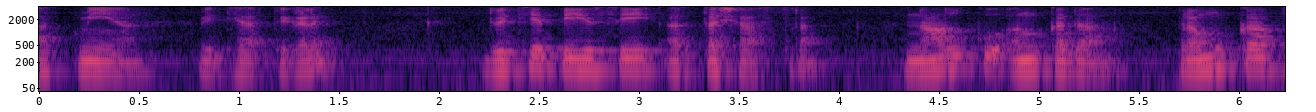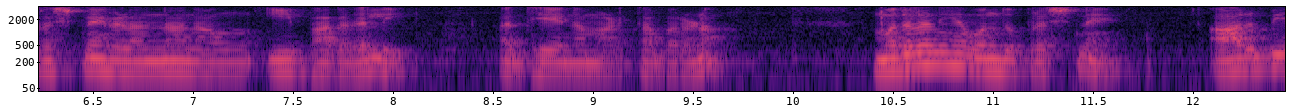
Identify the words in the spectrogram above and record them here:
ಆತ್ಮೀಯ ವಿದ್ಯಾರ್ಥಿಗಳೇ, ದ್ವಿತೀಯ ಪಿ ಯು ಸಿ ಅರ್ಥಶಾಸ್ತ್ರ ನಾಲ್ಕು ಅಂಕದ ಪ್ರಮುಖ ಪ್ರಶ್ನೆಗಳನ್ನು ನಾವು ಈ ಭಾಗದಲ್ಲಿ ಅಧ್ಯಯನ ಮಾಡ್ತಾ ಬರೋಣ. ಮೊದಲನೆಯ ಒಂದು ಪ್ರಶ್ನೆ, ಆರ್ ಬಿ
